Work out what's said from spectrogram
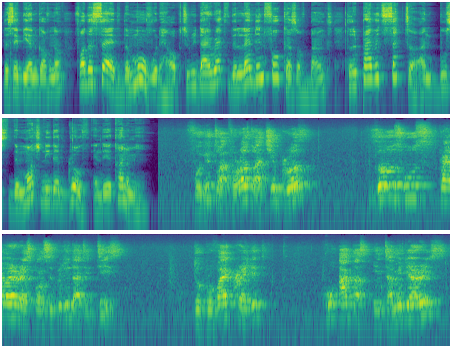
The CBN governor further said the move would help to redirect the lending focus of banks to the private sector and boost the much needed growth in the economy for you to for us to achieve growth those whose primary responsibility that it is to provide credit who act as intermediaries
